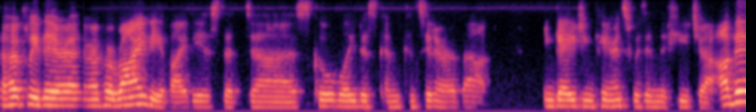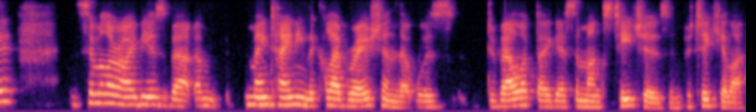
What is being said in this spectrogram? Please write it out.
So hopefully there are a variety of ideas that uh, school leaders can consider about engaging parents with in the future. Are there similar ideas about um, maintaining the collaboration that was developed, I guess, amongst teachers in particular.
